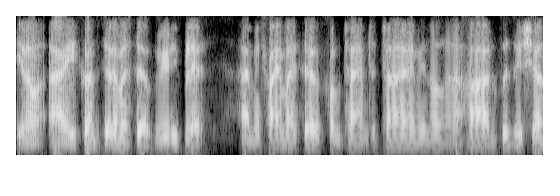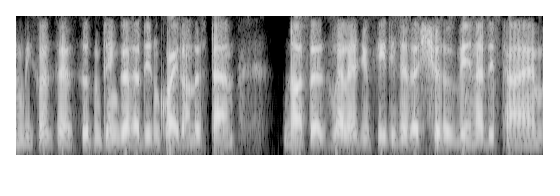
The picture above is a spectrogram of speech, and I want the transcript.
you know, I consider myself really blessed. I may find myself from time to time, you know, in a hard position because there are certain things that I didn't quite understand, not as well educated as I should have been at the time.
